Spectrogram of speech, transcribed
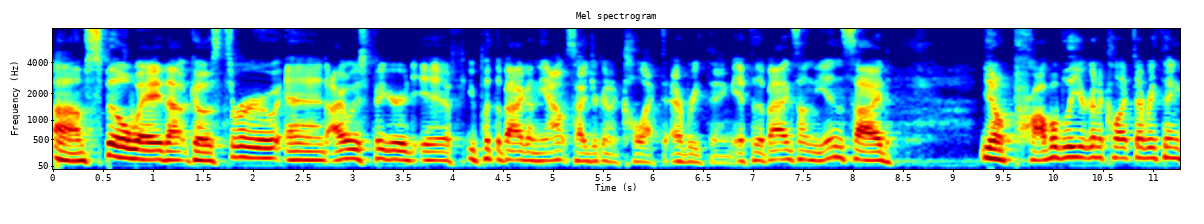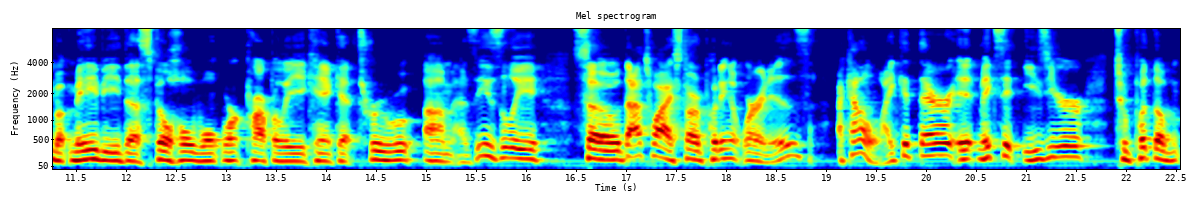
um, spillway that goes through. And I always figured if you put the bag on the outside, you're gonna collect everything. If the bag's on the inside, you know, probably you're gonna collect everything, but maybe the spill hole won't work properly. You can't get through um, as easily. So that's why I started putting it where it is. I kind of like it there. It makes it easier to put the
